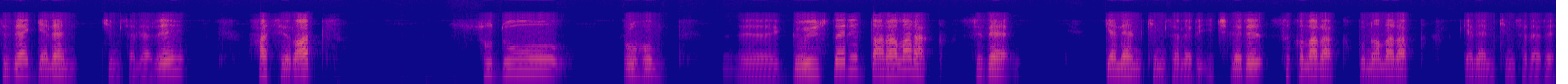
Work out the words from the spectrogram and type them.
size gelen kimseleri hasirat sudu ruhum e, göğüsleri daralarak size gelen kimseleri içleri sıkılarak bunalarak gelen kimseleri.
